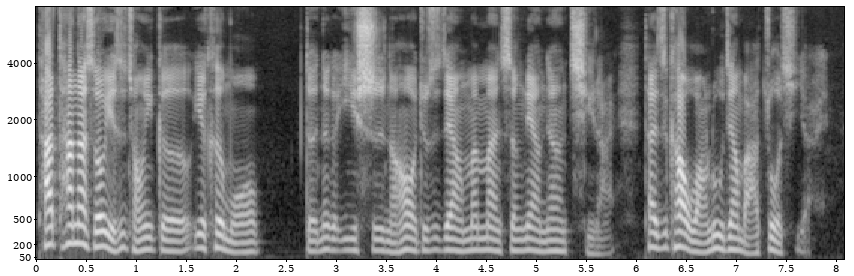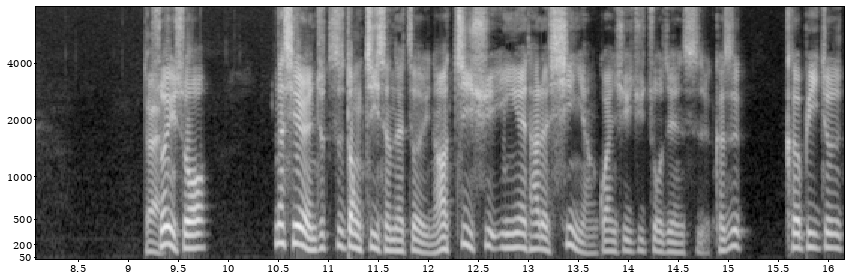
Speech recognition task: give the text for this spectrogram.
他他那时候也是从一个叶克膜。的那个医师，然后就是这样慢慢声量这样起来，他也是靠网络这样把它做起来。对，所以说那些人就自动寄生在这里，然后继续因为他的信仰关系去做这件事。可是科比就是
